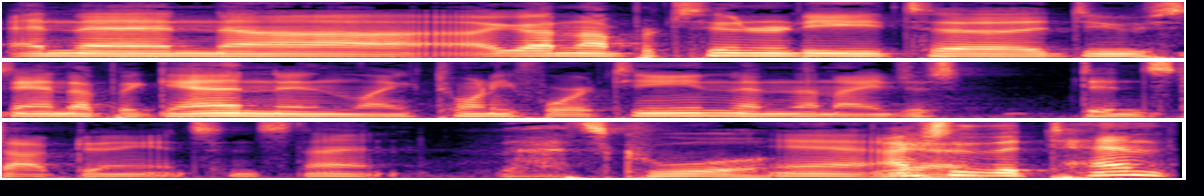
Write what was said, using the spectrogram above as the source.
And then uh, I got an opportunity to do stand up again in like 2014, and then I just didn't stop doing it since then. That's cool. Yeah, actually, the 10th,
